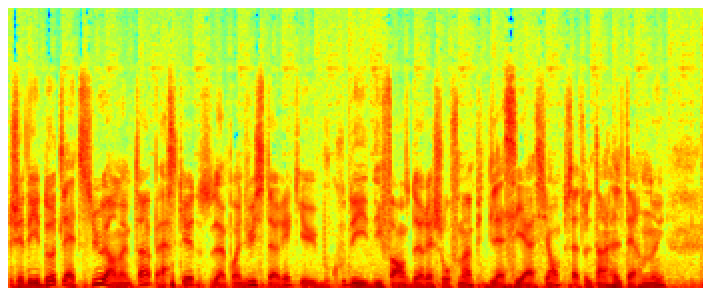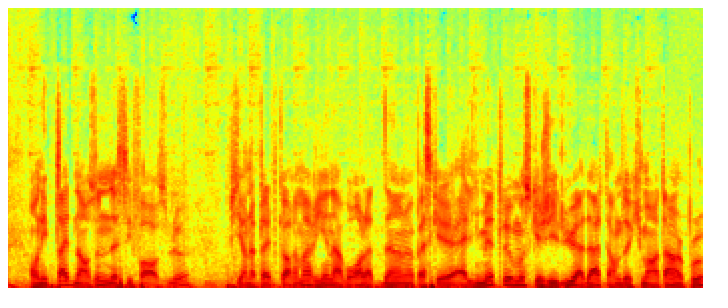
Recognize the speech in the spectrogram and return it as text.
j'ai des doutes là-dessus en même temps parce que du- d'un point de vue historique, il y a eu beaucoup des, des phases de réchauffement puis de glaciation, puis ça a tout le temps alterné. On est peut-être dans une de ces phases-là, puis on a peut-être carrément rien à voir là-dedans, là, parce que à la limite, là, moi, ce que j'ai lu à date en me documentant un peu,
